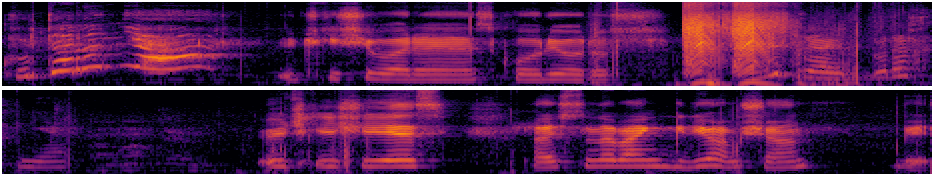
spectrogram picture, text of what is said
Kurtarın ya. Üç kişi varız koruyoruz. Lütfen bırakın ya. Üç kişiyiz. Aslında ben gidiyorum şu an. Bir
